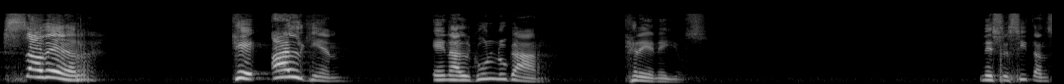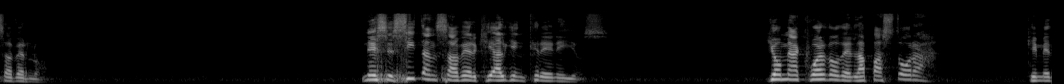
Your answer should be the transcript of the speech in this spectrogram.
saber que alguien en algún lugar cree en ellos. Necesitan saberlo. Necesitan saber que alguien cree en ellos. Yo me acuerdo de la pastora que me,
